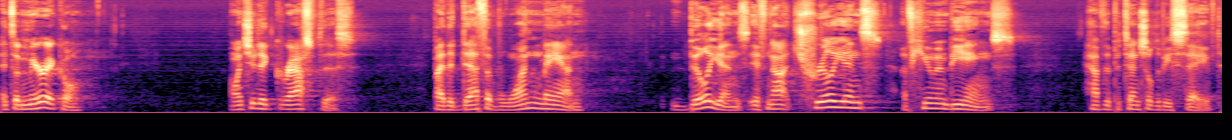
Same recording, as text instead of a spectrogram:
It's a miracle. I want you to grasp this by the death of one man, billions, if not trillions, of human beings have the potential to be saved.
